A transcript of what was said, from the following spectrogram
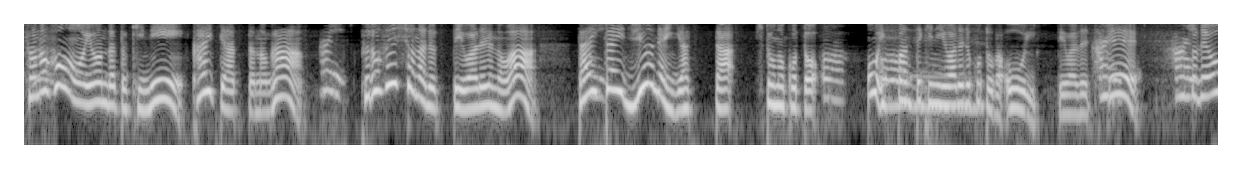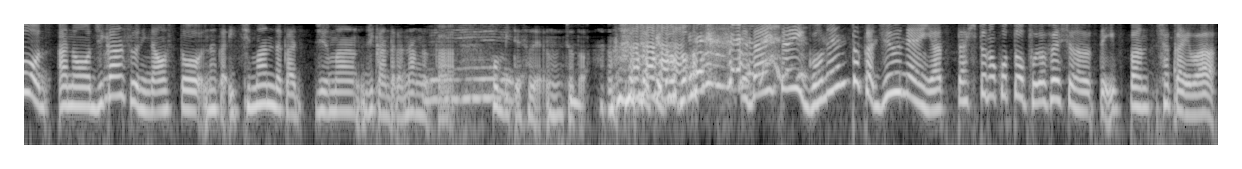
その本を読んだ時に書いてあったのがはい。プロフェッショナルって言われるのはだいたい10年やった人のことあを一般的に言われることが多いって言われてて、はい。それをあの時間数に直すとなんか1万だか10万時間だか何かか本見てそれうんちょっと。だけど。で大体5年とか10年やった人のことをプロフェッショナルって一般社会は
